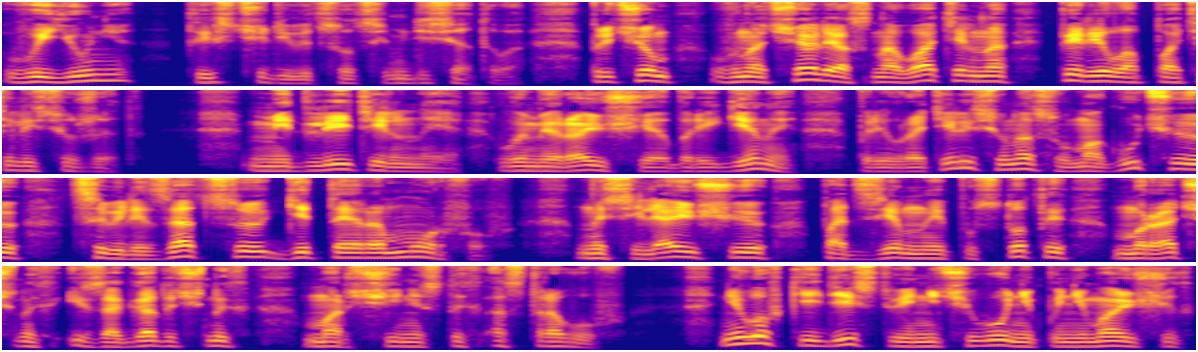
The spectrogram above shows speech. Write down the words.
в июне 1970-го, причем вначале основательно перелопатили сюжет. Медлительные, вымирающие аборигены превратились у нас в могучую цивилизацию гетероморфов, населяющую подземные пустоты мрачных и загадочных морщинистых островов. Неловкие действия ничего не понимающих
